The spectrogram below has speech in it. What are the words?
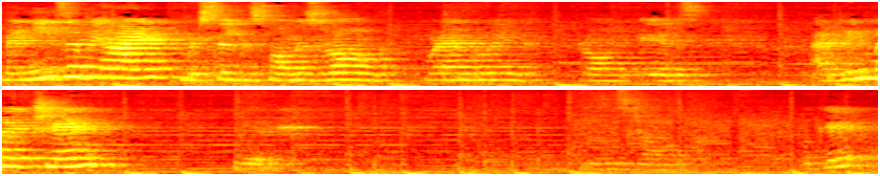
my knees are behind, but still this form is wrong. What I'm doing wrong is, I bring my chin here. This is wrong. Okay?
